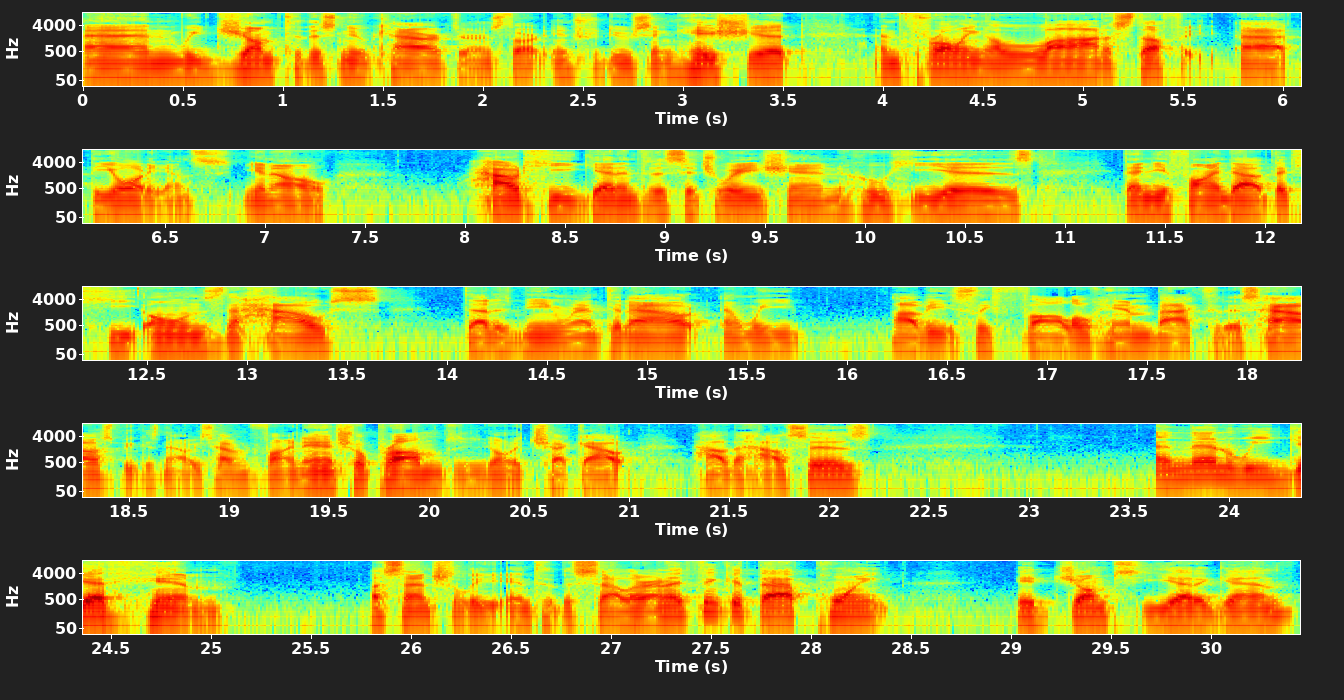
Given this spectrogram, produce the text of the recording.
And we jump to this new character and start introducing his shit and throwing a lot of stuff at the audience. You know, how'd he get into the situation, who he is. Then you find out that he owns the house that is being rented out, and we obviously follow him back to this house because now he's having financial problems and he's going to check out how the house is. And then we get him essentially into the cellar. And I think at that point, it jumps yet again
